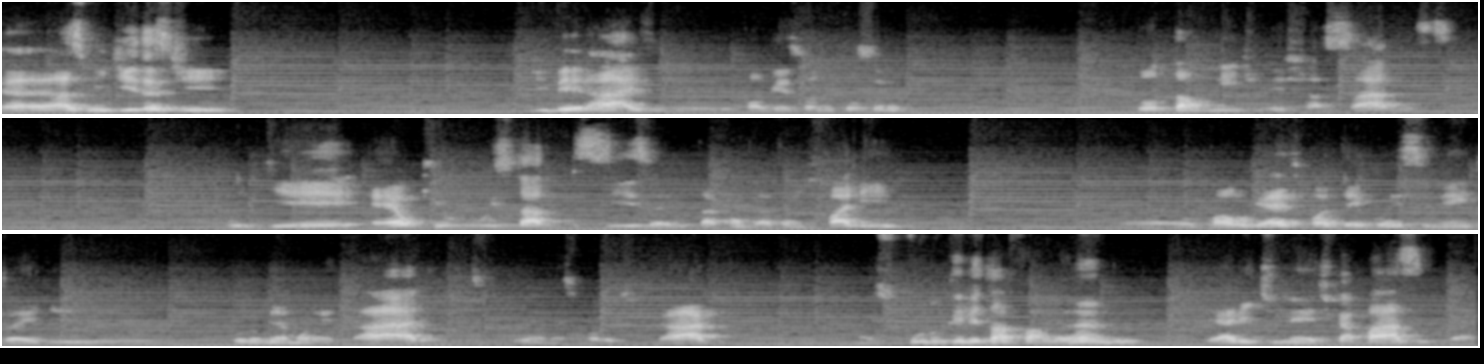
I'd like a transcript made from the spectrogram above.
é, as medidas de liberais do, do Guedes não estão sendo totalmente rechaçadas, porque é o que o Estado precisa, ele está completamente falido. É, o Paulo Guedes pode ter conhecimento aí de economia monetária, na escola de Chicago, mas tudo que ele está falando é aritmética básica.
